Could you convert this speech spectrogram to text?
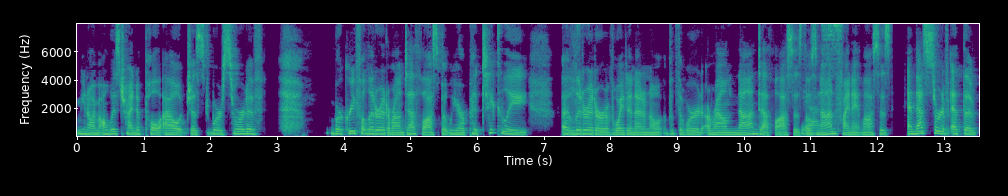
you know, I'm always trying to pull out just we're sort of, we're grief illiterate around death loss, but we are particularly illiterate or avoidant, I don't know the word, around non death losses, yes. those non finite losses. And that's sort of at the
